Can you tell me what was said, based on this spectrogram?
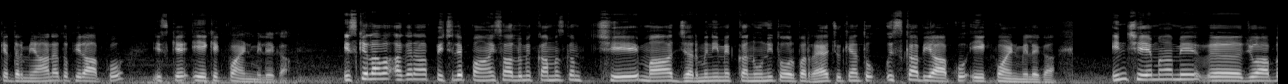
کے درمیان ہے، تو پھر آپ کو اس کے ایک ایک پوائنٹ ملے گا۔ اس کے علاوہ اگر آپ پچھلے پانچ سالوں میں کم از کم چھ ماہ جرمنی میں قانونی طور پر رہ چکے ہیں تو اس کا بھی آپ کو ایک پوائنٹ ملے گا۔ ان چھ ماہ میں جو آپ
